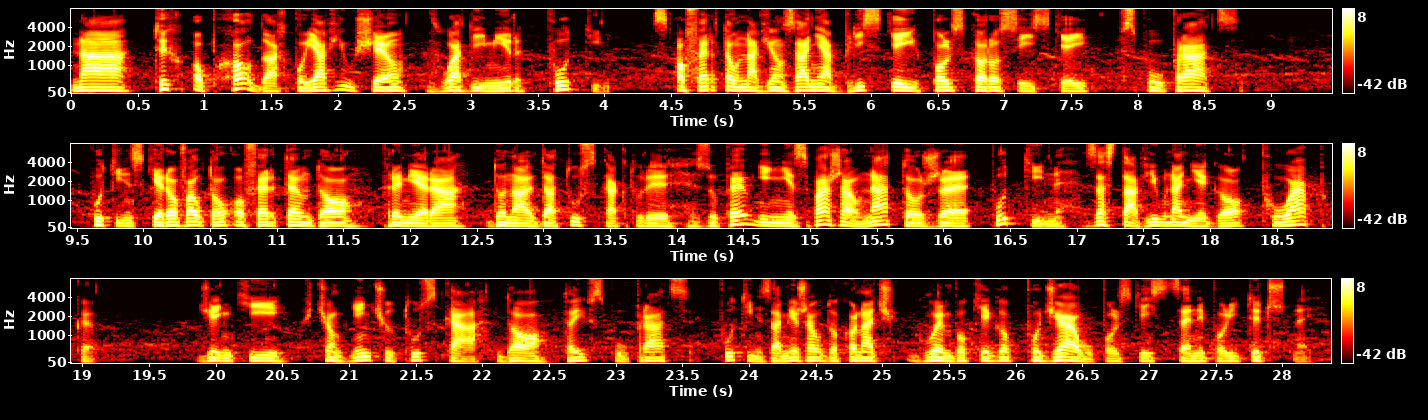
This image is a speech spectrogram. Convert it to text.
Na tych obchodach pojawił się Władimir Putin. Z ofertą nawiązania bliskiej polsko-rosyjskiej współpracy. Putin skierował tą ofertę do premiera Donalda Tuska, który zupełnie nie zważał na to, że Putin zastawił na niego pułapkę. Dzięki wciągnięciu Tuska do tej współpracy, Putin zamierzał dokonać głębokiego podziału polskiej sceny politycznej,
